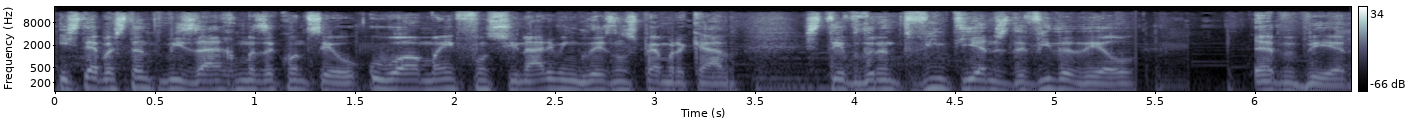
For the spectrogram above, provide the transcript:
Isto é bastante bizarro, mas aconteceu. O homem, funcionário inglês num supermercado, esteve durante 20 anos da vida dele a beber.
